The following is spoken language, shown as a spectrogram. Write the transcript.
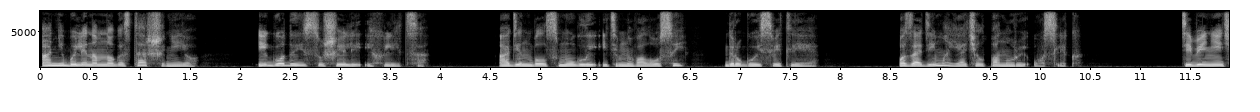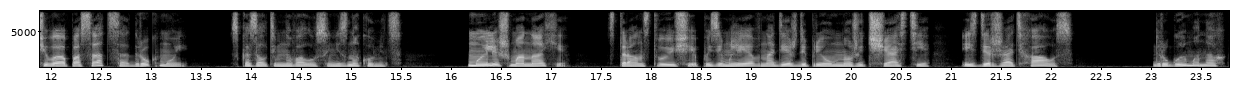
Они были намного старше нее, и годы иссушили их лица. Один был смуглый и темноволосый, другой светлее. Позади маячил понурый ослик. «Тебе нечего опасаться, друг мой», — сказал темноволосый незнакомец. «Мы лишь монахи, странствующие по земле в надежде приумножить счастье и сдержать хаос. Другой монах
